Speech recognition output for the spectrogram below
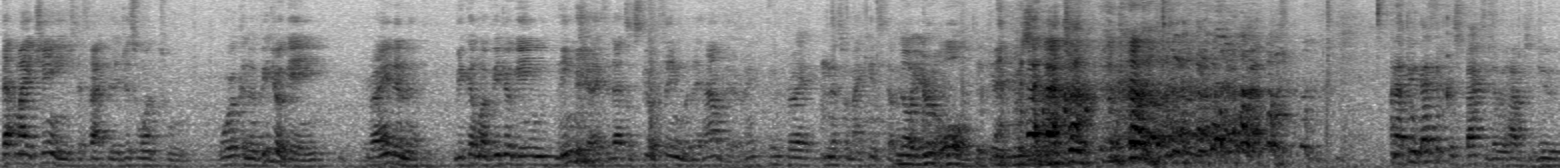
That might change the fact that they just want to work in a video game, right, and uh, become a video game ninja, if that's still a thing what they have there, right? Right. And that's what my kids tell me. No, you're old if you're using that term. And I think that's the perspective that we have to do,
